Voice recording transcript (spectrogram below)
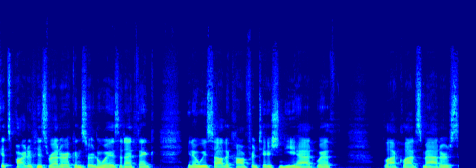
it's part of his rhetoric in certain ways. And I think, you know, we saw the confrontation he had with Black Lives Matters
